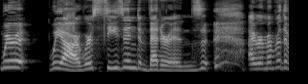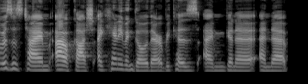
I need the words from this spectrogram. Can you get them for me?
We're we are. We're seasoned veterans. I remember there was this time, oh gosh, I can't even go there because I'm to end up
